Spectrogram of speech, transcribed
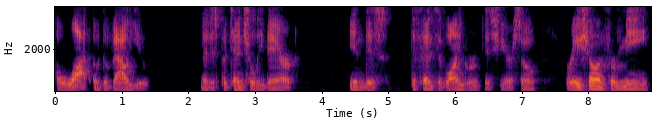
a lot of the value that is potentially there in this defensive line group this year. So Rashan, for me,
